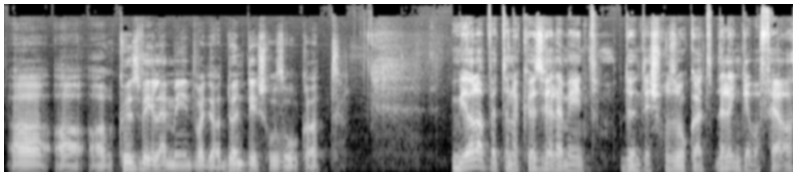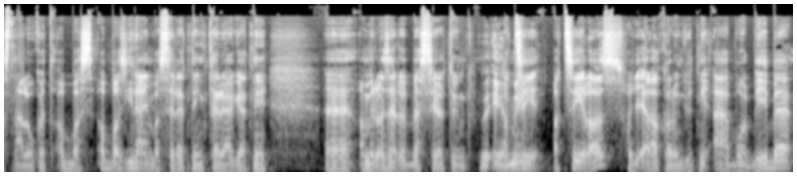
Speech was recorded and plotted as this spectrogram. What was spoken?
a, a, a közvéleményt, vagy a döntéshozókat? Mi alapvetően a közvéleményt, a döntéshozókat, de leginkább a felhasználókat abba, abba az irányba szeretnénk terelgetni, eh, amiről az előbb beszéltünk. A cél, a cél az, hogy el akarunk jutni A-ból B-be,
